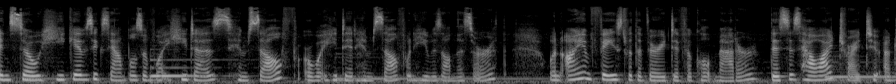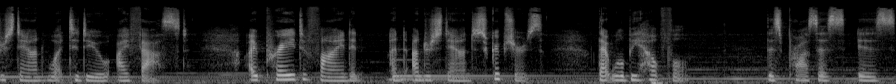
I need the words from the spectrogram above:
And so he gives examples of what he does himself or what he did himself when he was on this earth. When I am faced with a very difficult matter, this is how I try to understand what to do. I fast. I pray to find and, and understand scriptures that will be helpful. This process is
